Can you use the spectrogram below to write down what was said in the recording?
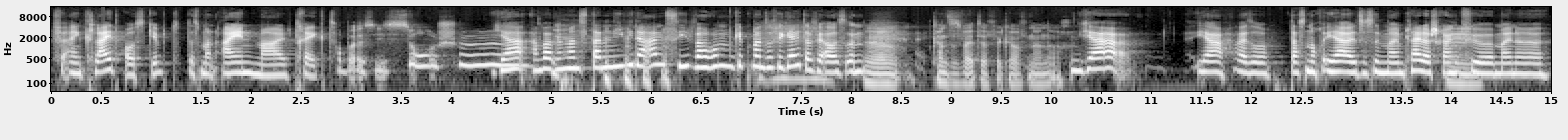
für ein Kleid ausgibt, das man einmal trägt. Aber es ist so schön. Ja, aber wenn man es dann nie wieder anzieht, warum gibt man so viel Geld dafür aus? Und Ja, kannst es weiterverkaufen danach. ja, ja, also das noch eher, als es in meinem Kleiderschrank Mhm. für meine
